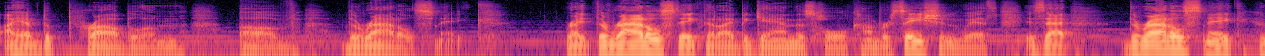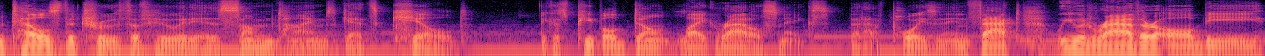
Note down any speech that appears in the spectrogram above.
I have the problem of the rattlesnake. Right? The rattlesnake that I began this whole conversation with is that the rattlesnake who tells the truth of who it is sometimes gets killed because people don't like rattlesnakes that have poison. In fact, we would rather all be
